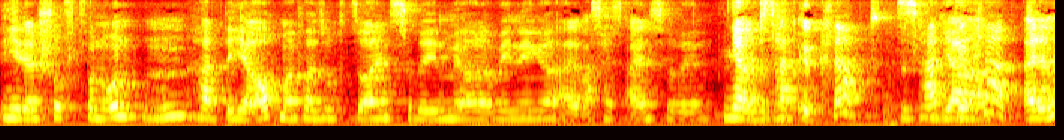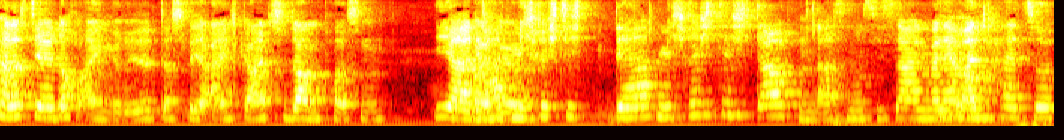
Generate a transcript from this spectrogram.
hier der Schuft von unten hatte ja auch mal versucht, so einzureden, mehr oder weniger. Also, was heißt einzureden? Ja, und das hat geklappt. Das hat ja, geklappt. Also dann hat es dir ja doch eingeredet, dass wir ja eigentlich gar nicht zusammenpassen. Ja, der hat mich richtig, der hat mich richtig doubten lassen, muss ich sagen, weil er Ja. meinte halt so,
